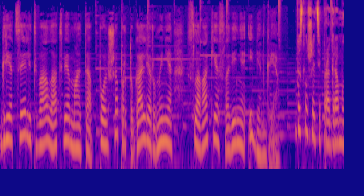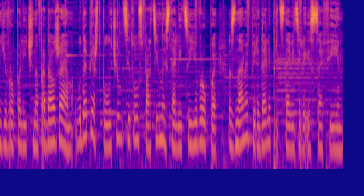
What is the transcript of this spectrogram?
Греция, Литва, Латвия, Мальта, Польша, Португалия, Румыния, Словакия, Словения и Венгрия. Вы слушаете программу «Европа лично». Продолжаем. Будапешт получил титул спортивной столицы Европы. Знамя передали представители из Софии.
